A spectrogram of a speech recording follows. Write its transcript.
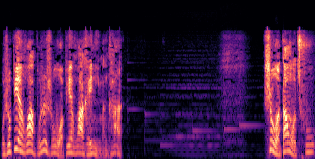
我说变化不是说我变化给你们看，是我当我出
